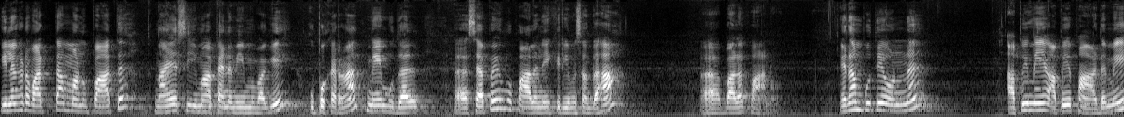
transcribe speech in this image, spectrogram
ඊළඟට වට්ටම් අනුපාත, ණය සීමා පැනවීම වගේ උපකරණත් මේ මුදල් සැපයුම පාලනය කිරීම සඳහා බලපානවා. එනම් පුතේ ඔන්න අපි මේ අපේ පාඩමේ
